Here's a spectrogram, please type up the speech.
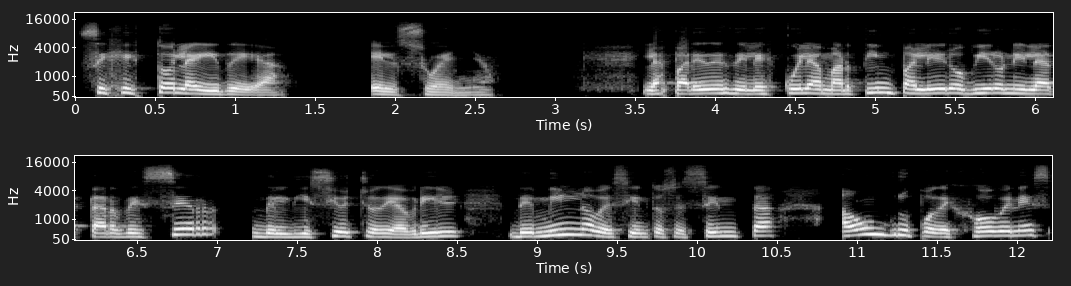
se gestó la idea, el sueño. Las paredes de la escuela Martín Palero vieron el atardecer del 18 de abril de 1960 a un grupo de jóvenes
